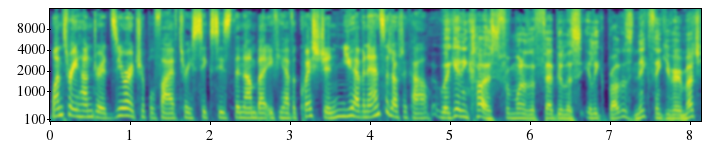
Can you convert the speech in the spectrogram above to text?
1300 055536 is the number. If you have a question, you have an answer, Dr. Karl. We're getting close from one of the fabulous Illich brothers. Nick, thank you very much.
